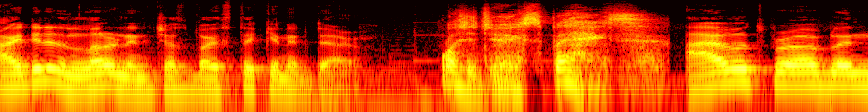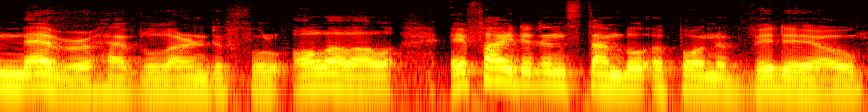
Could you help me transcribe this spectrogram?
I didn't learn it just by sticking it there. What did you expect? I would probably never have learned the full OLL if I didn't stumble upon a video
